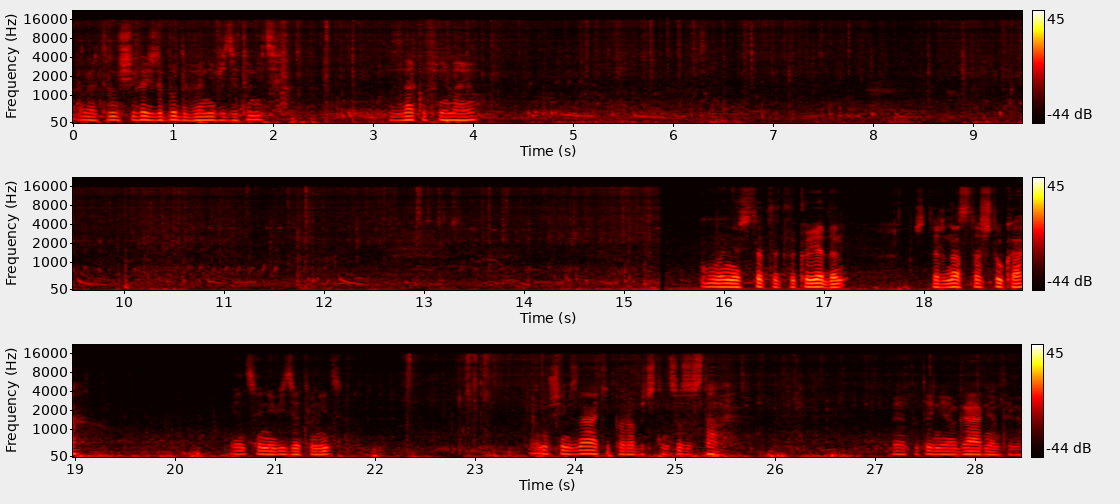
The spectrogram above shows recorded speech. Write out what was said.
Dobra, to musi wejść do budy, bo ja nie widzę tu nic. Znaków nie mają. No niestety tylko jeden. 14 sztuka. Więcej nie widzę tu nic. Ja muszę im znaki porobić tym co zostały. Bo ja tutaj nie ogarniam tego.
